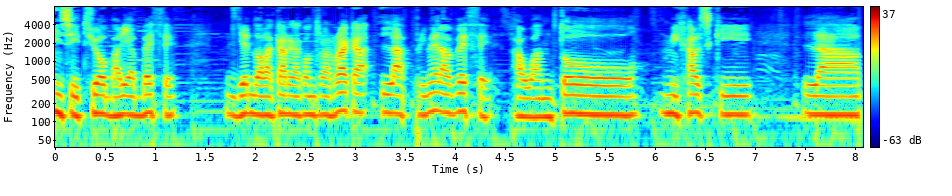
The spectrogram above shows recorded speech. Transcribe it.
insistió varias veces yendo a la carga contra Raka. Las primeras veces aguantó Michalski la...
